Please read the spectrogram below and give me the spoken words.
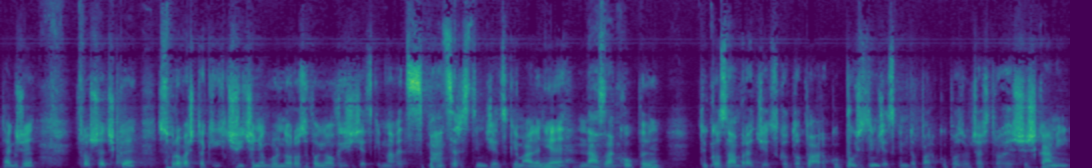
Także troszeczkę spróbować takich ćwiczeń ogólnorozwojowych z dzieckiem, nawet spacer z tym dzieckiem, ale nie na zakupy, tylko zabrać dziecko do parku, pójść z tym dzieckiem do parku, pozrzucać trochę szyszkami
